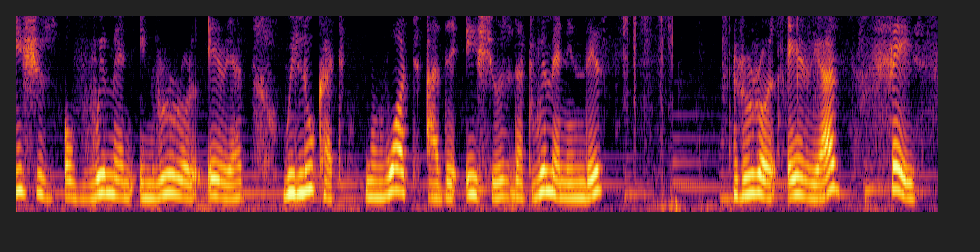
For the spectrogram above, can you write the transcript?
issues of women in rural areas, we look at what are the issues that women in these rural areas face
